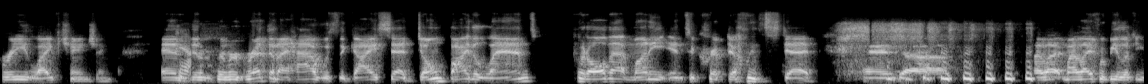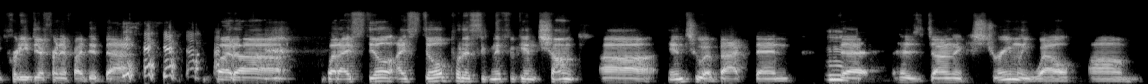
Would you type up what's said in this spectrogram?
pretty life changing. And Yeah. the, the regret that I have was the guy said, "Don't buy the land." Put all that money into crypto instead, and uh, my, li- my life would be looking pretty different if I did that. but uh, but I still I still put a significant chunk uh, into it back then Mm. that has done extremely well, um,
